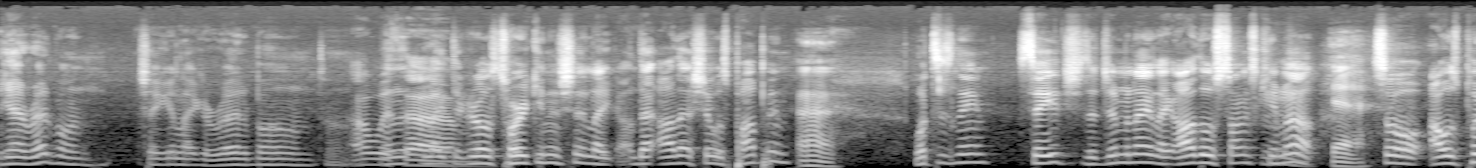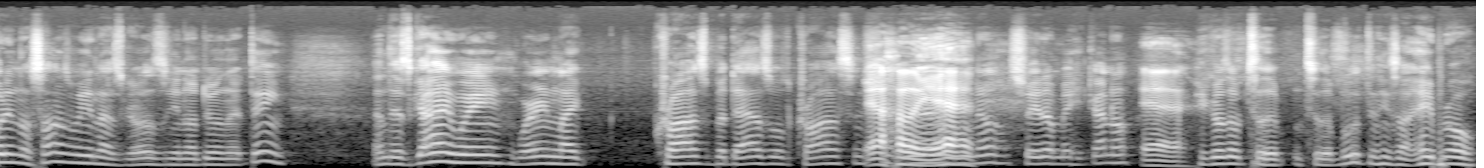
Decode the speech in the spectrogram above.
yeah, Redbone. Shaking like a Redbone. Oh, with, and, like the um, girls twerking and shit. Like all that, all that shit was popping. Uh-huh. What's his name? Sage, the Gemini. Like all those songs came mm-hmm. out. Yeah. So I was putting those songs with those girls, you know, doing their thing, and this guy wearing wearing like cross bedazzled cross and shit. Oh, yeah. you know, straight up Mexicano. Yeah. He goes up to the to the booth and he's like, "Hey, bro,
